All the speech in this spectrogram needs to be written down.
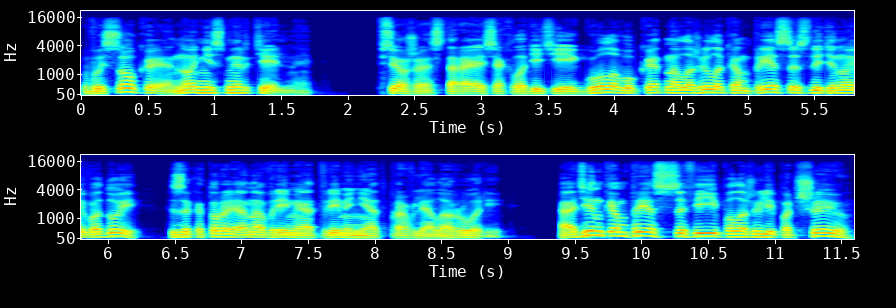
Высокая, но не смертельная. Все же, стараясь охладить ей голову, Кэт наложила компрессы с ледяной водой, за которой она время от времени отправляла Рори. Один компресс Софии положили под шею,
